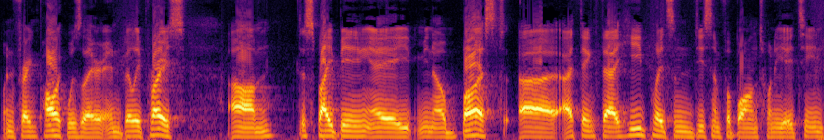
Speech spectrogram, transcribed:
when Frank Pollack was there, and Billy Price. Um, despite being a you know bust, uh, I think that he played some decent football in 2018.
